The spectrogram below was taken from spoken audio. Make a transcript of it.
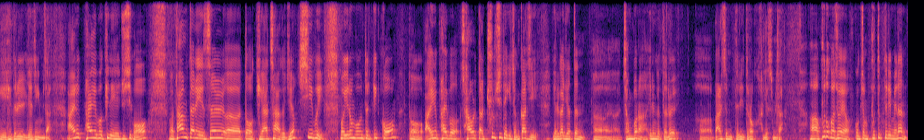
예, 해드릴 예정입니다. 아이닉 5 기대해 주시고 어, 다음 달에 있을 어, 또 기아차 그죠 CV 뭐 이런 부분들 있고 또 아이닉 5 4월달 출시되기 전까지 여러 가지 어떤 어, 정보나 이런 것들을 어, 말씀드리도록 하겠습니다. 아, 구독과 좋아요 꼭 좀 부탁드리면은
